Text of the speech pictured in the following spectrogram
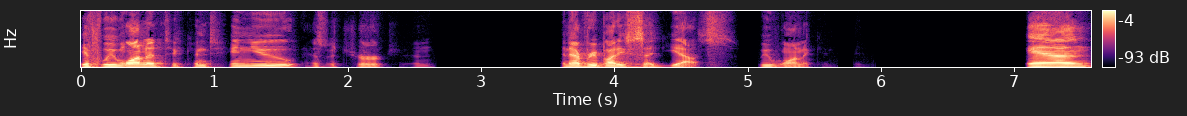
if we wanted to continue as a church. And, and everybody said, yes, we want to continue. And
